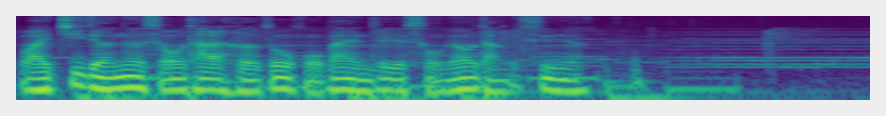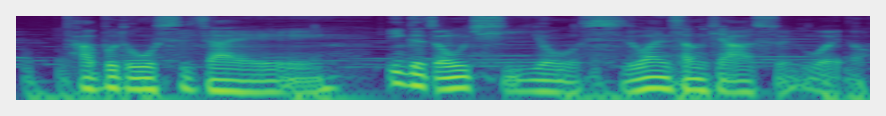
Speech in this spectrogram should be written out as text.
我还记得那时候他的合作伙伴这个首要档次呢。差不多是在一个周期有十万上下的水位哦。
